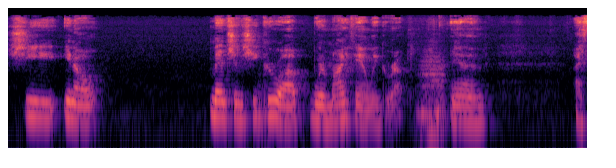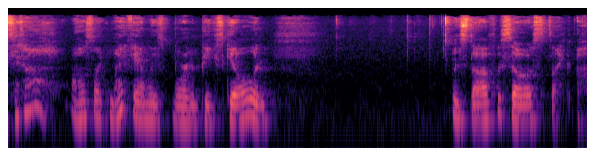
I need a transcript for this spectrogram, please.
She, you know, mentioned she grew up where my family grew up. Mm-hmm. And I said, Oh, I was like, my family's born in Peekskill and and stuff. So it's like, oh,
